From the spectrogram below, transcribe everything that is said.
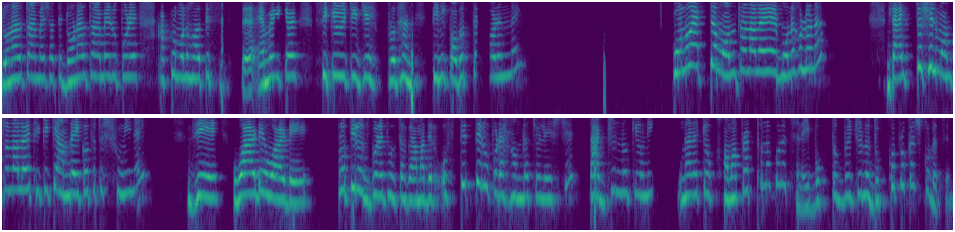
ডোনাল্ড ট্রাম্পের সাথে ডোনাল্ড ট্রাম্পের উপরে আক্রমণ হওয়াতে আমেরিকার সিকিউরিটি যে প্রধান, তিনি পদত্যাগ করেন নাই? কোনো একটা মন্ত্রণালয়ের মনে হলো না? দায়িত্বশীল মন্ত্রণালয় থেকে কি আমরা এই কথাটা শুনি নাই? যে ওয়ার্ডে ওয়ার্ডে প্রতিরোধ গড়ে তুলতে হবে, আমাদের অস্তিত্বের উপরে হামলা চলে এসছে, তার জন্য কি উনি ওনারা কেউ ক্ষমা প্রার্থনা করেছেন? এই বক্তব্যের জন্য দুঃখ প্রকাশ করেছেন?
